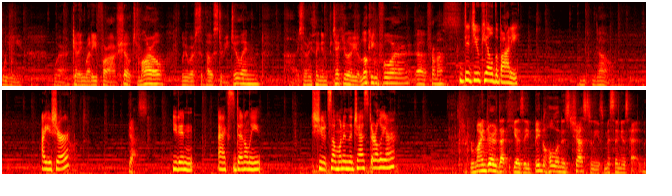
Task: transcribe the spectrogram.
We were getting ready for our show tomorrow. We were supposed to be doing. Uh, is there anything in particular you're looking for uh, from us? Did you kill the body? No. Are you sure? Yes. You didn't accidentally shoot someone in the chest earlier? Reminder that he has a big hole in his chest and he's missing his head.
